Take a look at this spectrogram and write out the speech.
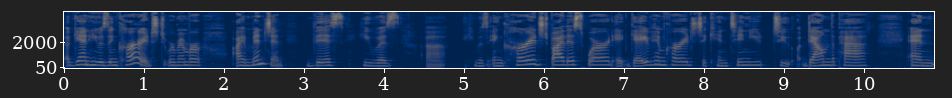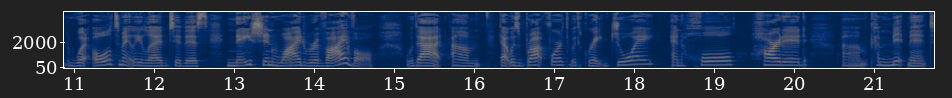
again he was encouraged. Remember, I mentioned this. He was uh, he was encouraged by this word. It gave him courage to continue to down the path, and what ultimately led to this nationwide revival that um, that was brought forth with great joy and wholehearted um, commitment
